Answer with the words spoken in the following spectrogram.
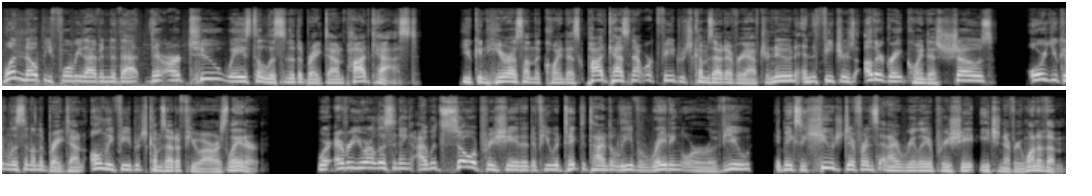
One note before we dive into that there are two ways to listen to the Breakdown podcast. You can hear us on the Coindesk Podcast Network feed, which comes out every afternoon and features other great Coindesk shows, or you can listen on the Breakdown only feed, which comes out a few hours later. Wherever you are listening, I would so appreciate it if you would take the time to leave a rating or a review. It makes a huge difference, and I really appreciate each and every one of them.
